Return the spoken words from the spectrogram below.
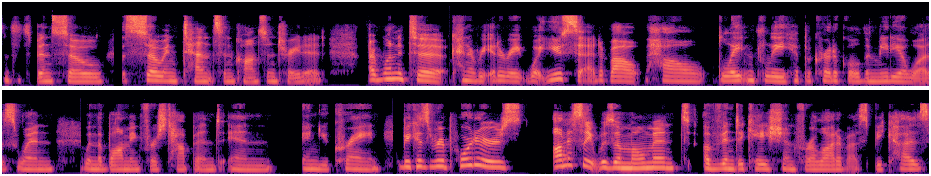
since it's been so so intense and concentrated. I wanted to kind of reiterate what you said about how blatantly hypocritical the media was when when the bombing first happened in in Ukraine because reporters honestly it was a moment of vindication for a lot of us because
